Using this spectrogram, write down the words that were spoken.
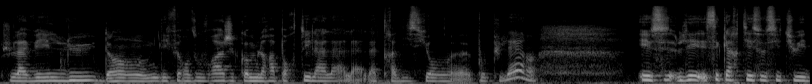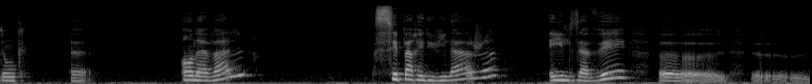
je l'avais lu dans différents ouvrages, comme le rapportait la, la, tradition populaire. Et ces quartiers se situaient donc en aval, séparés du village, et ils avaient euh, euh,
